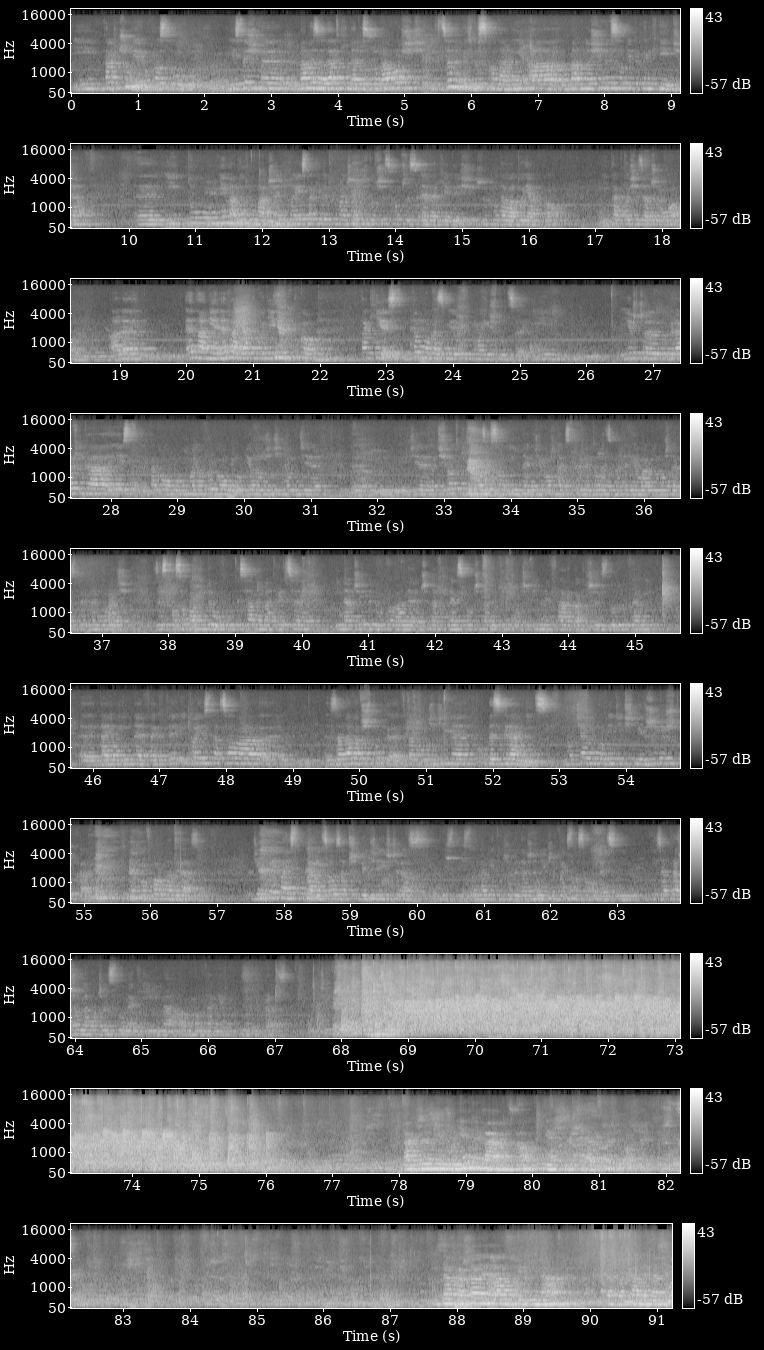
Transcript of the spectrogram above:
I tak czuję, po prostu jesteśmy, mamy zadatki na doskonałość i chcemy być doskonali, a nosimy w sobie te pęknięcia. Ym, I tu nie ma wytłumaczeń, no jest takie wytłumaczenie, że to wszystko przez Ewę kiedyś, że podała to jabłko i tak to się zaczęło, ale Ewa nie Ewa, jabłko nie jabłko, tak jest. I to pokazuję w mojej sztuce. I jeszcze grafika jest taką moją drugą ulubioną dziedziną, gdzie, y, gdzie środki pracy są inne, gdzie można eksperymentować z materiałami, można eksperymentować ze sposobami druku. Te same matryce inaczej wydrukowane, czy na klęsło, czy na wypukło, czy w innych farbach, czy z dodrukami y, dają inne efekty i to jest ta cała y, zabawa w sztukę, w taką dziedzinę bez granic. No, chciałabym powiedzieć, niech żyje sztuka jako forma wyrazu. Dziękuję Państwu bardzo za przybycie. Jeszcze raz jest, jest to dla mnie duże wydarzenie, że Państwo są obecni i zapraszam na poczęstunek i na oglądanie moich prac. Dziękuję. Także dziękujemy bardzo. Jeszcze raz. Zapraszamy na Angelina, zapraszamy na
